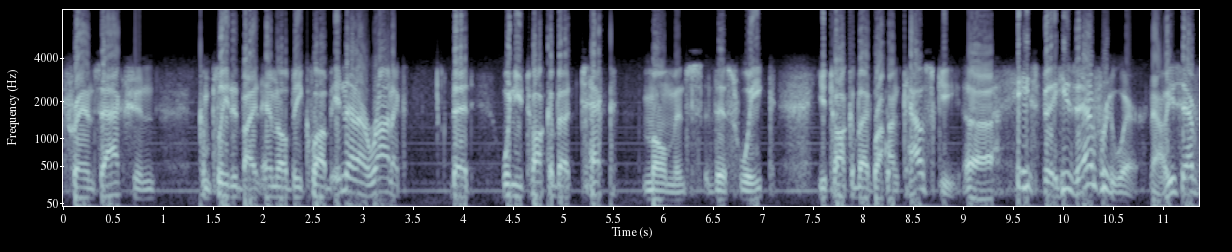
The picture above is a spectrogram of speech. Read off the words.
transaction completed by an MLB club. Isn't that ironic that when you talk about tech moments this week, you talk about Gronkowski? Uh, he's he's everywhere now. He's ev-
